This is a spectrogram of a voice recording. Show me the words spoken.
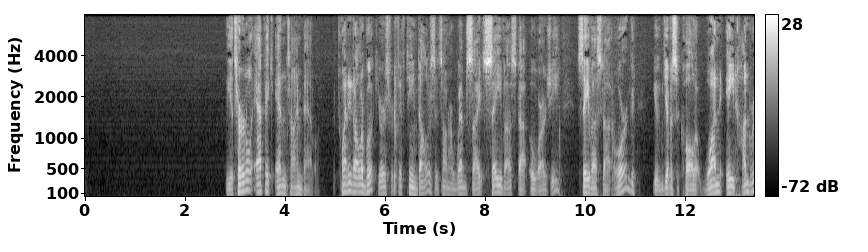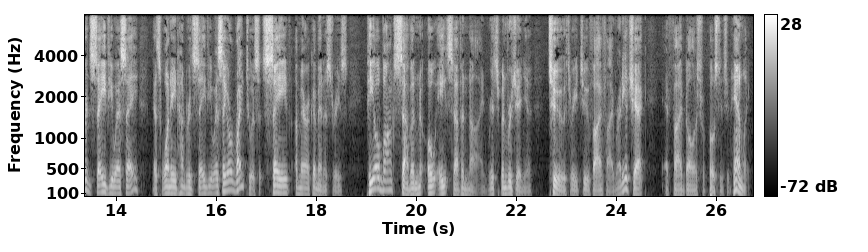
The Eternal Epic End Time Battle. A $20 book, yours for $15. It's on our website, saveus.org, saveus.org. You can give us a call at 1 800 SAVE USA. That's 1 800 SAVE USA, or write to us at Save America Ministries, P.O. Box 70879, Richmond, Virginia 23255. Writing a check at $5 for postage and handling.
